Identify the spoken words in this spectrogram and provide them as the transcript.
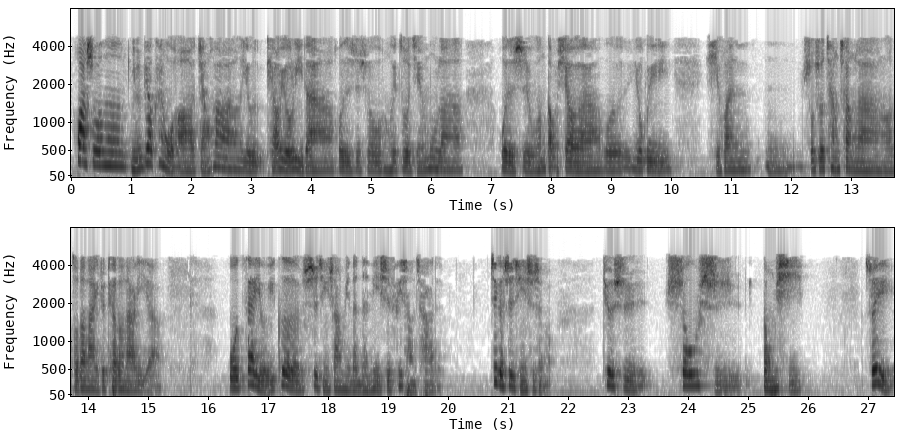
话说呢，你们不要看我啊，讲话有条有理的啊，或者是说我很会做节目啦，或者是我很搞笑啦，我又会喜欢嗯说说唱唱啦，然后走到哪里就跳到哪里啊。我在有一个事情上面的能力是非常差的。这个事情是什么？就是收拾东西。所以，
